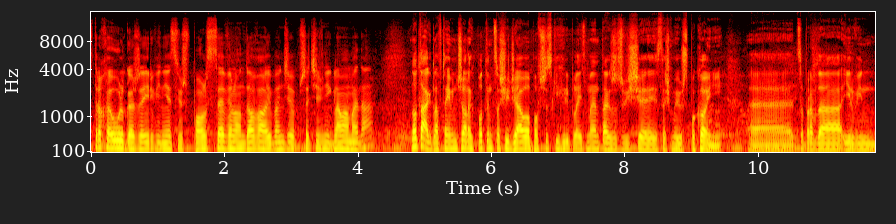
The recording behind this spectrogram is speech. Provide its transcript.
trochę ulgę, że Irwin jest już w Polsce, wylądował i będzie przeciwnik dla Mameda? No tak, dla wtajemniczonych po tym, co się działo, po wszystkich replacementach, rzeczywiście jesteśmy już spokojni. E, co prawda Irwin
